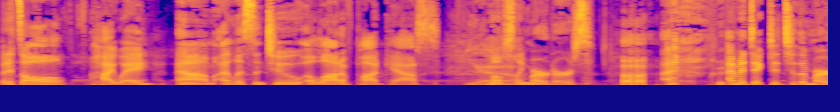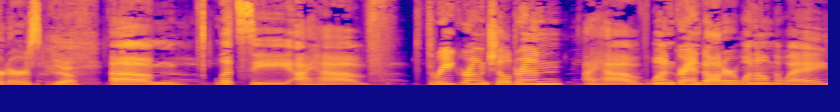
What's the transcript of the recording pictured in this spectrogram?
But it's all highway. Um, I listen to a lot of podcasts, Yeah. mostly murders. I'm addicted to the murders. Yeah. Um, let's see. I have three grown children. I have one granddaughter, one on the way,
